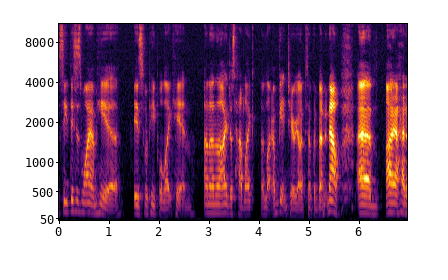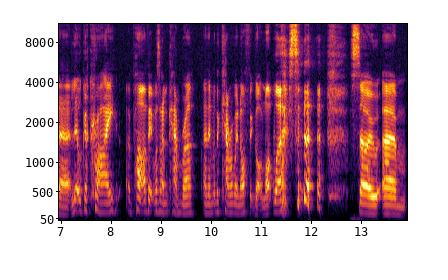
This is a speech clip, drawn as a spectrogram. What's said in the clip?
"See, this is why I'm here." Is for people like him, and then I just had like like I'm getting teary eyed talking about it now. Um, I had a little good cry. Part of it was on camera, and then when the camera went off, it got a lot worse. so um,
